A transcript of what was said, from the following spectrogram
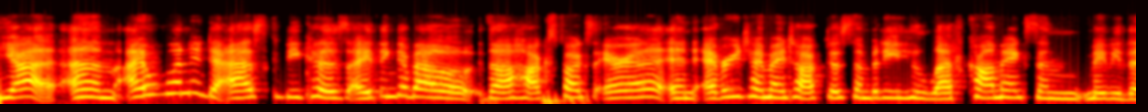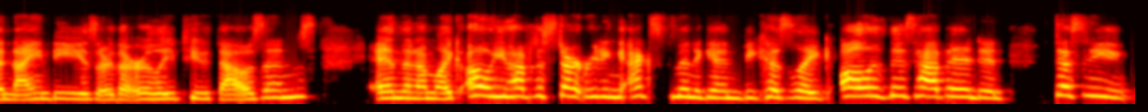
Yeah, um, I wanted to ask because I think about the Hoxpox era, and every time I talk to somebody who left comics in maybe the 90s or the early 2000s, and then I'm like, oh, you have to start reading X Men again because like all of this happened, and Destiny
